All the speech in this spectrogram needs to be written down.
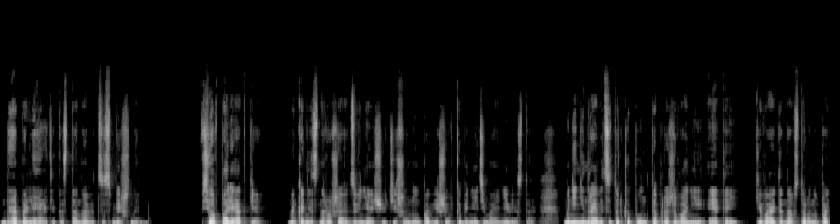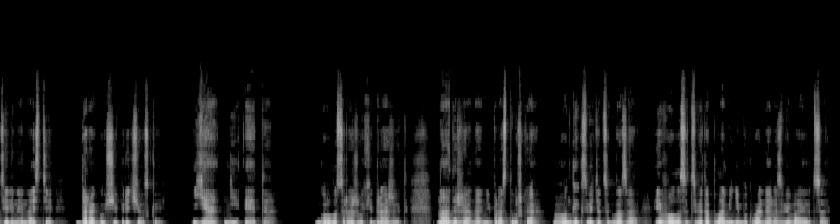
Да, блядь, это становится смешным. «Все в порядке», — наконец нарушают звенящую тишину, повисшую в кабинете моя невеста. «Мне не нравится только пункт о проживании этой», — кивает она в сторону потерянной Насти, дорогущей прической. «Я не это», Голос рыжухи дрожит. Надо же, она не простушка. Вон как светятся глаза, и волосы цвета пламени буквально развиваются,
